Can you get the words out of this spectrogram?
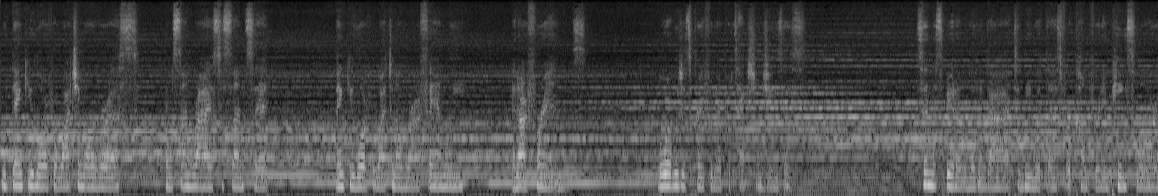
We thank you, Lord, for watching over us from sunrise to sunset. Thank you, Lord, for watching over our family and our friends. Lord, we just pray for your protection, Jesus. Send the Spirit of the living God to be with us for comfort and peace, Lord.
